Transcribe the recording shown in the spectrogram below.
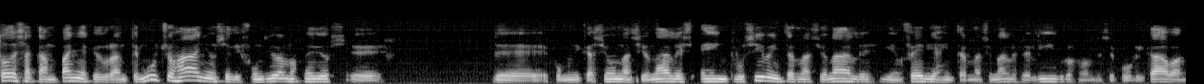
Toda esa campaña que durante muchos años se difundió en los medios eh, de comunicación nacionales e inclusive internacionales y en ferias internacionales de libros donde se publicaban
